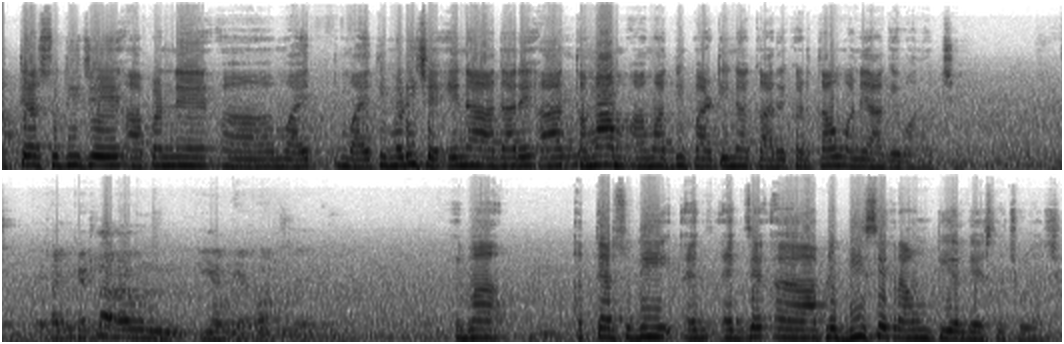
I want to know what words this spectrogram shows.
અત્યાર સુધી જે આપણને માહિતી મળી છે એના આધારે આ તમામ આમ આદમી પાર્ટીના કાર્યકર્તાઓ અને આગેવાનો છે. એમાં અત્યાર સુધી એક્ઝેક્ટ આપણે વીસ એક રાઉન્ડ ટીયર ગેસને છોડ્યા છે.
